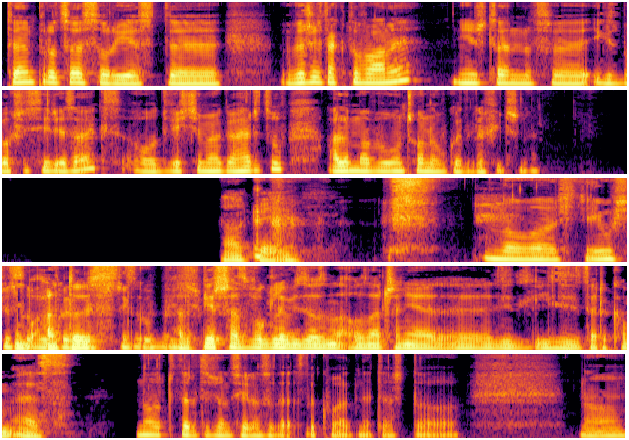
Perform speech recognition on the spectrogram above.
ten procesor jest e, wyżej taktowany niż ten w Xboxie Series X o 200 MHz, ale ma wyłączony układ graficzny. Okej. No właśnie, i musisz No, sobie ale to graficzny jest, kupić. ale pierwszy raz w ogóle widzę ozna- oznaczenie z literką S. No 4700 dokładnie też to, no.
